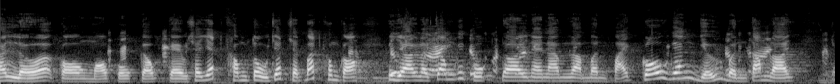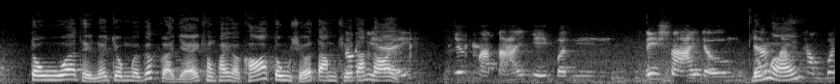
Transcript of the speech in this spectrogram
phải lựa còn một cuộc cọc kèo xe dách không tu chết sạch bách không còn. Bây giờ là trong cái cuộc đời này làm là mình phải cố gắng giữ bình tâm lại. Tu thì nói chung rất là dễ không phải là khó tu sửa tâm sửa tánh thôi. Nhưng mà tại vì mình đi sai đường Đúng rồi. Không có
